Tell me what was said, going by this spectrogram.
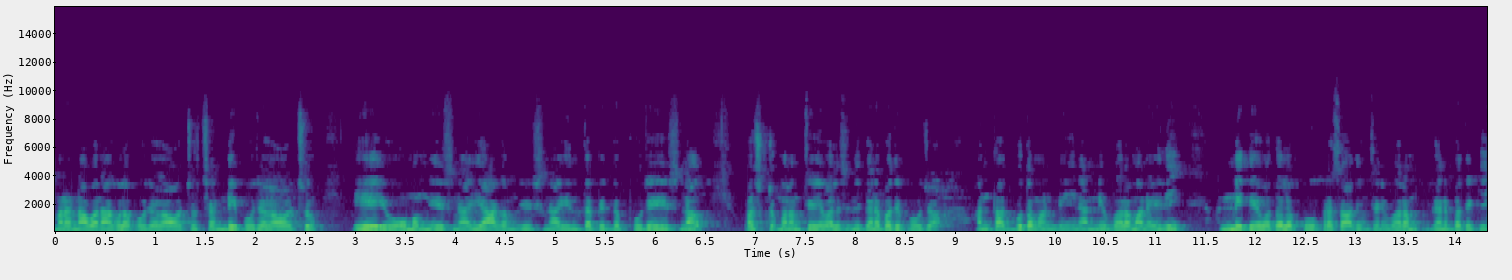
మన నవనాగుల పూజ కావచ్చు చండీ పూజ కావచ్చు ఏ హోమం చేసినా యాగం చేసినా ఎంత పెద్ద పూజ చేసినా ఫస్ట్ మనం చేయవలసింది గణపతి పూజ. అంత అద్భుతం అండి. ఈయన అన్ని వరం అనేది అన్ని దేవతలకు ప్రసాదించని వరం గణపతికి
